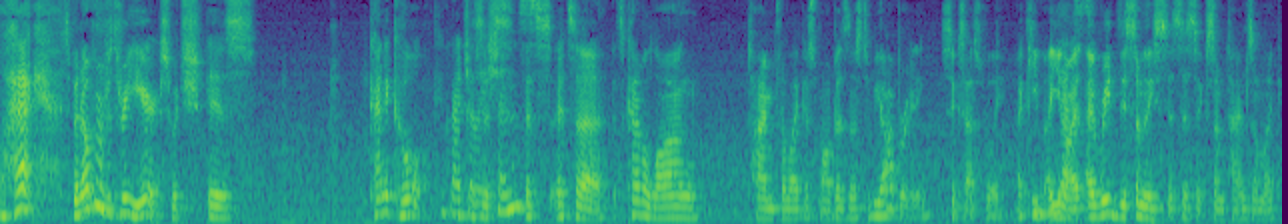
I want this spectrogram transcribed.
well, heck, it's been open for three years, which is kind of cool. Congratulations. It's, it's it's a it's kind of a long time for like a small business to be operating successfully. I keep you know I, I read these, some of these statistics sometimes. I'm like,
